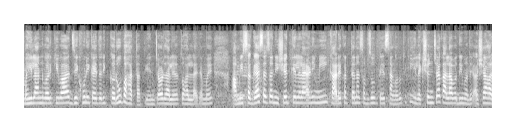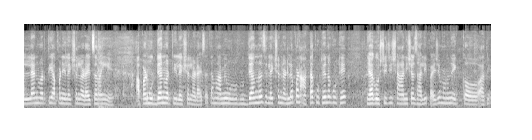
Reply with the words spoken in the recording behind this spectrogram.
महिलांवर किंवा जे कोणी काहीतरी करू पाहतात यांच्यावर झालेला तो हल्ला आहे. त्यामुळे आम्ही सगळ्याच त्याचा निषेध केलेला आहे आणि मी कार्यकर्त्यांना समजवून तेच सांगत होते की इलेक्शनच्या कालावधीमध्ये अशा हल्ल्यांवरती आपण इलेक्शन लढायचं नाही आहे आपण मुद्द्यांवरती इलेक्शन लढायचं त्यामुळे आम्ही मुद्द्यांवरच इलेक्शन लढलं पण आता कुठे ना कुठे ह्या गोष्टीची शहानिशा झाली पाहिजे म्हणून एक आधी-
